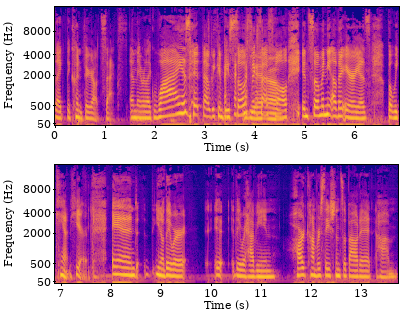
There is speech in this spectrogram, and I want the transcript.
like they couldn't figure out sex and they were like why is it that we can be so successful in so many other areas but we can't here and you know they were it, they were having hard conversations about it. Um,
